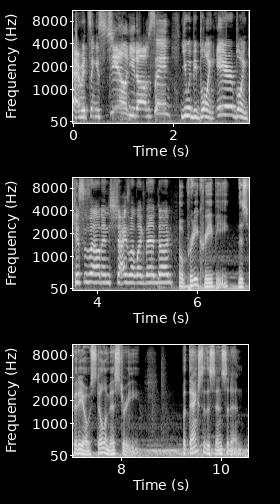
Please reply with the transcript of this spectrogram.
everything is chill you know what i'm saying? You would be blowing air blowing kisses out and shiza like that dog. So pretty creepy, this video is still a mystery. But thanks to this incident,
